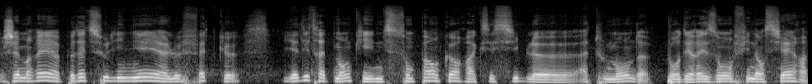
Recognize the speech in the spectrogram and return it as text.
j'aimerais peut-être souligner le fait qu'il y a des traitements qui ne sont pas encore accessibles à tout le monde pour des raisons financières.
